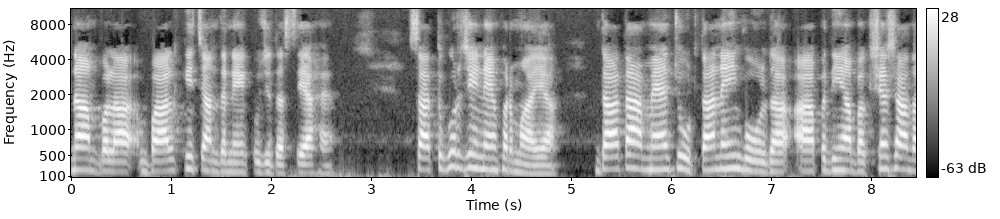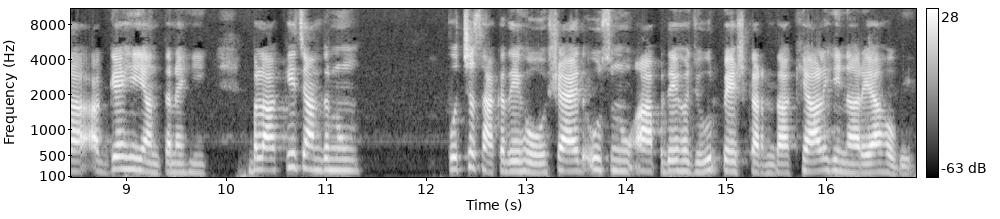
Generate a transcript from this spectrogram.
ਨਾ ਬਲਾ- ਬਾਲਕੀ ਚੰਦ ਨੇ ਕੁਝ ਦੱਸਿਆ ਹੈ। ਸਤਿਗੁਰ ਜੀ ਨੇ ਫਰਮਾਇਆ, ਦਾਤਾ, ਮੈਂ ਝੂਠ ਤਾਂ ਨਹੀਂ ਬੋਲਦਾ, ਆਪ ਦੀਆਂ ਬਖਸ਼ਿਸ਼ਾਂ ਦਾ ਅੱਗੇ ਹੀ ਅੰਤ ਨਹੀਂ। ਬਲਾਕੀ ਚੰਦ ਨੂੰ ਪੁੱਛ ਸਕਦੇ ਹੋ, ਸ਼ਾਇਦ ਉਸ ਨੂੰ ਆਪ ਦੇ ਹਜ਼ੂਰ ਪੇਸ਼ ਕਰਨ ਦਾ ਖਿਆਲ ਹੀ ਨਾ ਰਿਹਾ ਹੋਵੇ।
